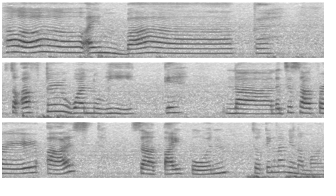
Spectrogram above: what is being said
Hello, I'm back. So, after one week, na nagsasuffer us sa typhoon. So, tingnan nyo naman.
